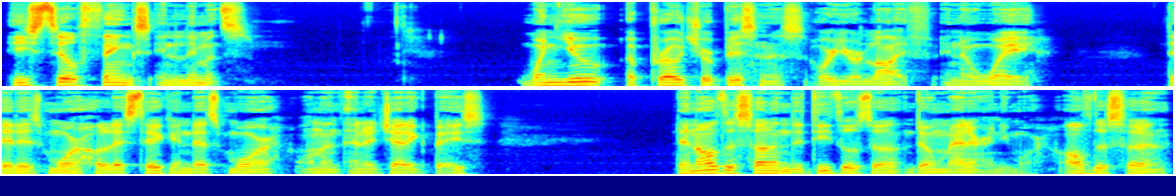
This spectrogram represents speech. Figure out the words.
He still thinks in limits. When you approach your business or your life in a way that is more holistic and that's more on an energetic base, then all of a sudden the details don't, don't matter anymore. All of a sudden,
